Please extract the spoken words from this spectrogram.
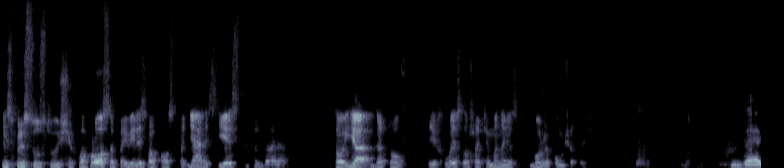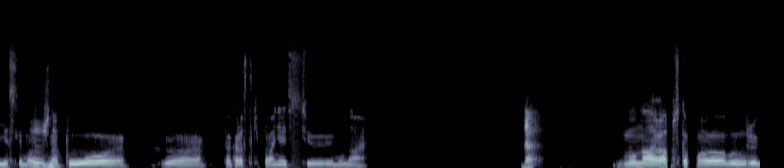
из присутствующих вопросы, появились вопросы, поднялись, есть и так далее, то я готов их выслушать, и мы на них с Божьей помощью ответим. Да, если можно, по э, как раз-таки понятию иммуна. Да. Ну, на арабском э, вы уже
